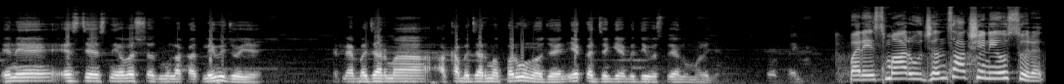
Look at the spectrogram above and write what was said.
એને એસજેએસની અવશ્ય જ મુલાકાત લેવી જોઈએ. એટલે બજારમાં આખા બજારમાં ફરવું ન જોઈએ એક જ જગ્યાએ બધી વસ્તુ એનું મળી જાય. પરેશ મારું જનસાક્ષી ન્યૂઝ સુરત.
